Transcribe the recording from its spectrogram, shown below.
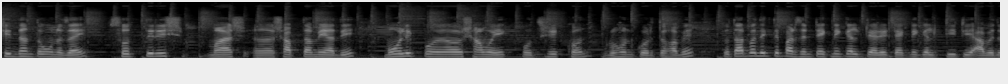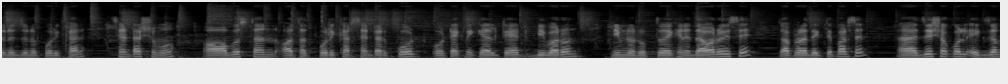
সিদ্ধান্ত অনুযায়ী ছত্রিশ মাস সপ্তাহ মেয়াদী মৌলিক সাময়িক প্রশিক্ষণ গ্রহণ করতে হবে। তো তারপর দেখতে পাচ্ছেন টেকনিক্যাল ট্যারি টেকনিক্যাল টিটি আবেদনের জন্য পরীক্ষার সেন্টার সমূহ অবস্থান অর্থাৎ পরীক্ষার সেন্টার কোড ও টেকনিক্যাল ট্যাড বিবরণ নিম্নরূপ। তো এখানে দেওয়া রয়েছে। তো আপনারা দেখতে পাচ্ছেন আহ, যে সকল এক্সাম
